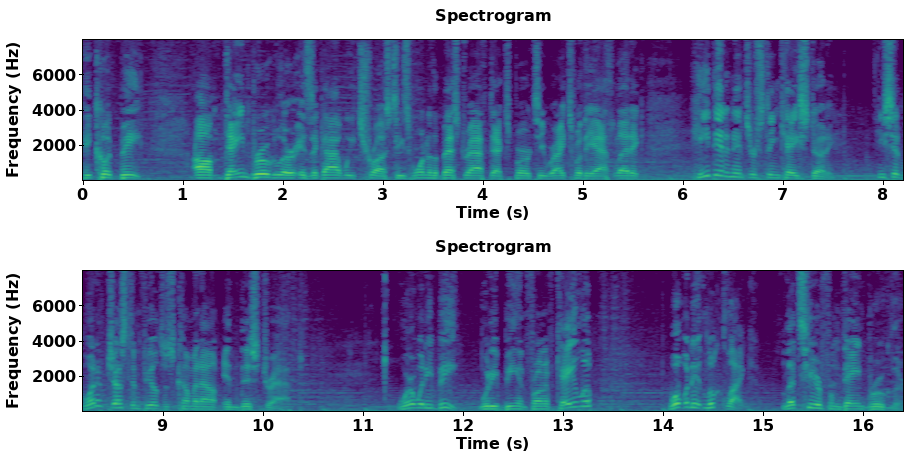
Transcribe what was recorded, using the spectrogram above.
he could be. Um, Dane Brugler is a guy we trust. He's one of the best draft experts. He writes for The Athletic. He did an interesting case study. He said, What if Justin Fields was coming out in this draft? Where would he be? Would he be in front of Caleb? What would it look like? Let's hear from Dane Brugler.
